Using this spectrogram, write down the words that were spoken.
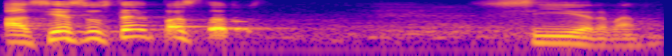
¿Así es usted, pastor? Sí, hermano.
